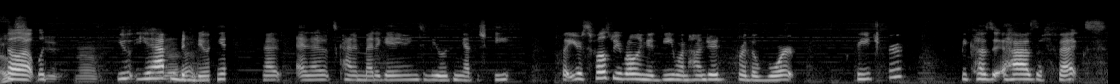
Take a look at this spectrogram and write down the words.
So, uh, look, Yeah, no. you you haven't been doing it, and I, I know it's kind of metagaming to be looking at the sheet, but you're supposed to be rolling a D100 for the warp creature because it has effects.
